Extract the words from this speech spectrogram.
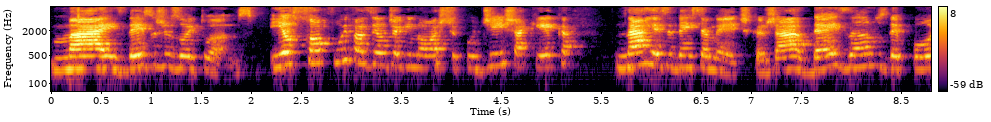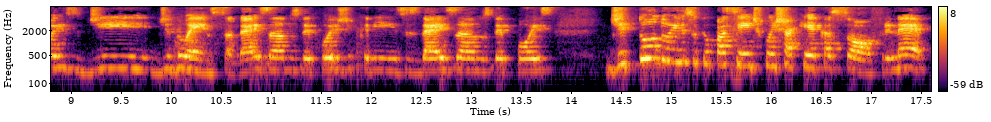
mas desde os 18 anos. E eu só fui fazer o diagnóstico de enxaqueca na residência médica, já 10 anos depois de, de doença, 10 anos depois de crises, 10 anos depois de tudo isso que o paciente com enxaqueca sofre, né?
